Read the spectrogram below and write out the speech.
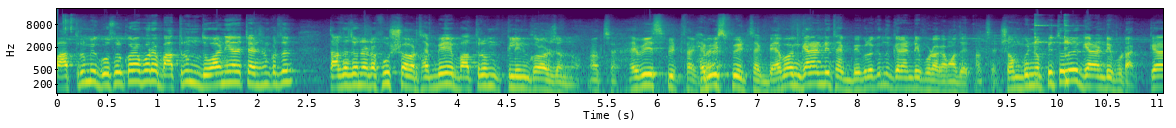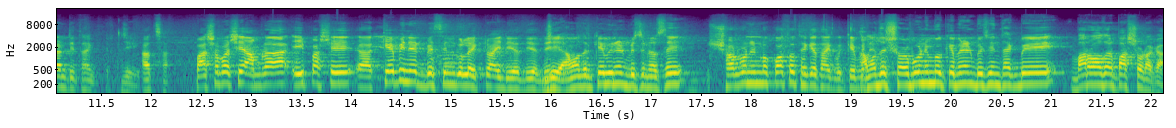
বাথরুমে গোসল করার পরে বাথরুম ধোয়া নিয়ে টেনশন করছেন তাদের জন্য একটা ফুড শাওয়ার থাকবে বাথরুম ক্লিন করার জন্য। আচ্ছা হেভি স্পিড থাকবে হেভি স্পিড থাকবে এবং গ্যারান্টি থাকবে এগুলো কিন্তু গ্যারান্টি প্রোডাক্ট আমাদের। আচ্ছা। সম্পূর্ণ পিতলের গ্যারান্টি প্রোডাক্ট গ্যারান্টি থাকবে। জি। আচ্ছা পাশাপাশি আমরা এই পাশে ক্যাবিনেট বেসিনগুলো একটু আইডিয়া দিয়ে দিই। জি আমাদের ক্যাবিনেট বেসিন আছে। সর্বনিম্ন কত থেকে থাকবে ক্যাবিনেট আমাদের সর্বনিম্ন ক্যাবিনেট বেসিন থাকবে বারো হাজার পাঁচশো টাকা।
